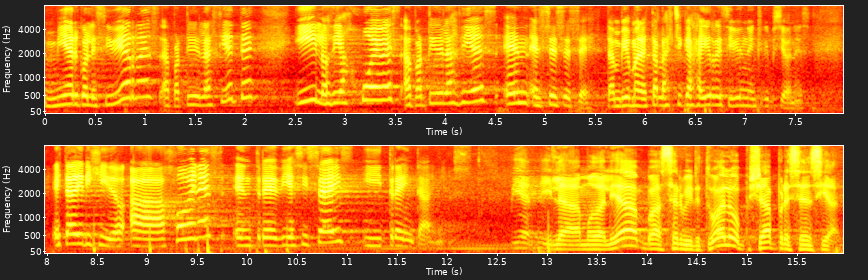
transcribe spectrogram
miércoles y viernes a partir de las 7 y los días jueves a partir de las 10 en el CCC. También van a estar las chicas ahí recibiendo inscripciones. Está dirigido a jóvenes entre 16 y 30 años. Bien, ¿y la modalidad va a ser virtual o ya presencial?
